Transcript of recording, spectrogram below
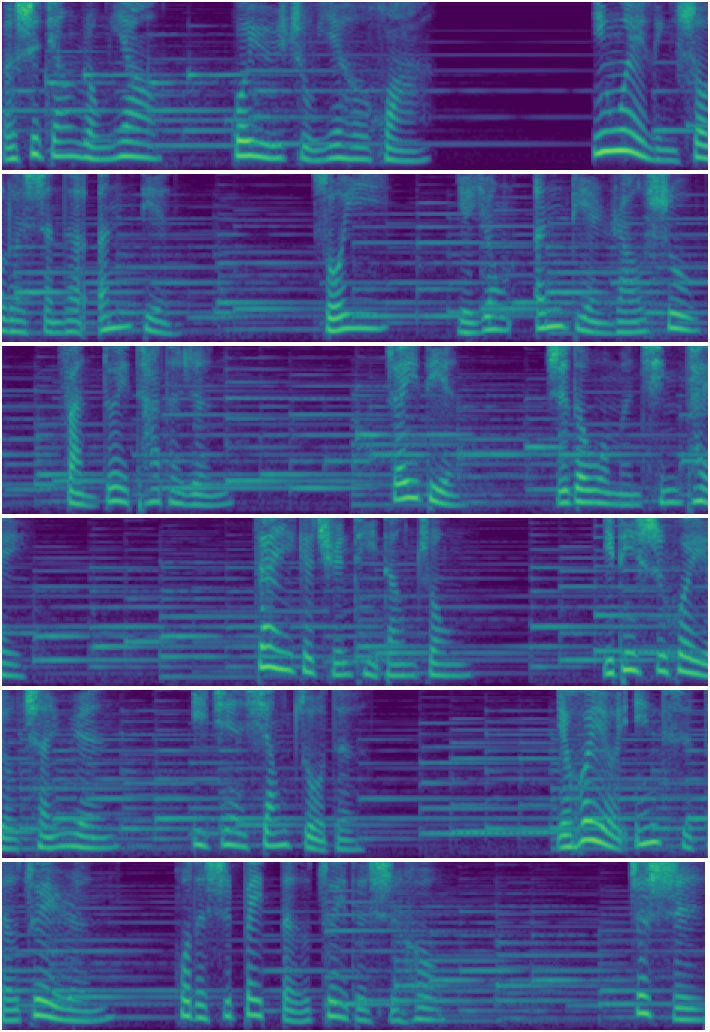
而是将荣耀归于主耶和华。因为领受了神的恩典，所以也用恩典饶恕反对他的人。这一点值得我们钦佩。在一个群体当中，一定是会有成员意见相左的。也会有因此得罪人，或者是被得罪的时候。这时，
